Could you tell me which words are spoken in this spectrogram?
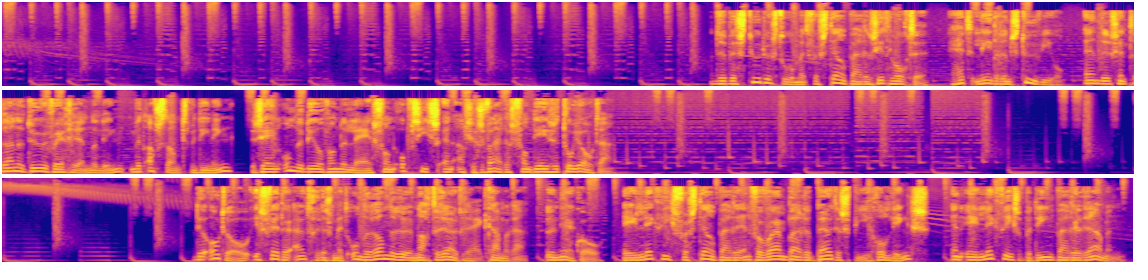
De bestuurderstoel met verstelbare zithoogte, het lederen stuurwiel en de centrale deurvergrendeling met afstandsbediening zijn onderdeel van de lijst van opties en accessoires van deze Toyota. De auto is verder uitgerust met onder andere een achteruitrijcamera, een airco, elektrisch verstelbare en verwarmbare buitenspiegel links en elektrisch bedienbare ramen.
